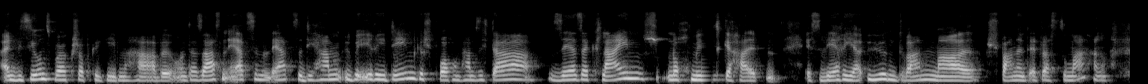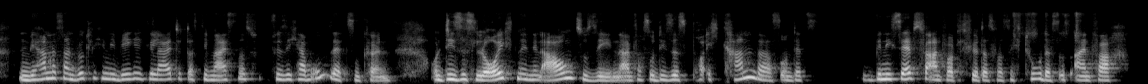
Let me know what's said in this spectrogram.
einen Visionsworkshop gegeben habe. Und da saßen Ärztinnen und Ärzte, die haben über ihre Ideen gesprochen, haben sich da sehr, sehr klein noch mitgehalten. Es wäre ja irgendwann mal spannend, etwas zu machen. Und wir haben das dann wirklich in die Wege geleitet, dass die meisten das für sich haben umsetzen können. Und dieses Leuchten in den Augen zu sehen, einfach so dieses, boah, ich kann das und jetzt bin ich selbst verantwortlich für das, was ich tue. Das ist einfach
